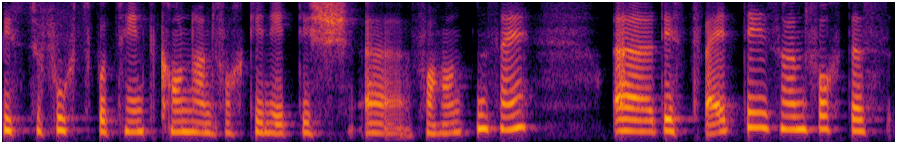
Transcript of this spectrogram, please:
bis zu 50 Prozent kann einfach genetisch äh, vorhanden sein. Äh, das Zweite ist einfach, dass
